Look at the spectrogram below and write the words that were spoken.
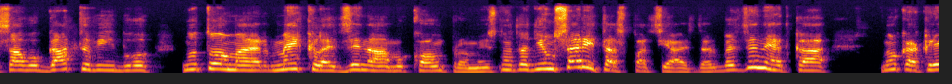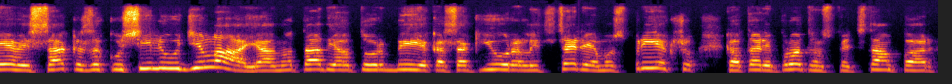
savu gatavību nu, tomēr meklēt zināmu kompromisu. Nu, tad jums arī tas pats jāizdara. Bet ziniet, kā, nu, kā Krievijas saka, zakusiļu ģilā, jā, nu, tad jau tur bija, kas saka, jūra līdz ceļiem uz priekšu, kaut arī, protams, pēc tam par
